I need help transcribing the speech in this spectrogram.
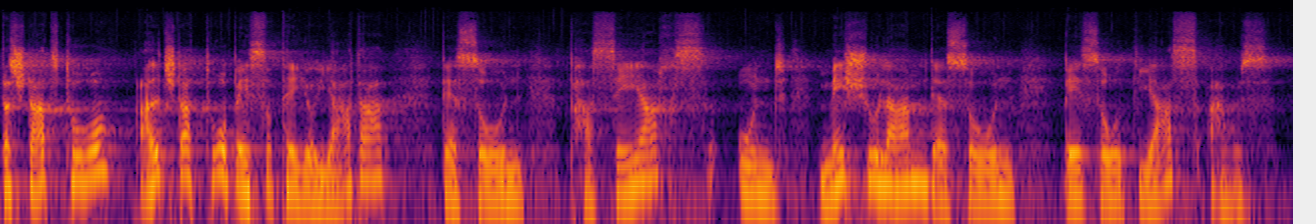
Das Stadttor, Altstadttor, besserte Jojada, der Sohn Paseachs, und Meschulam, der Sohn Besotias, aus.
